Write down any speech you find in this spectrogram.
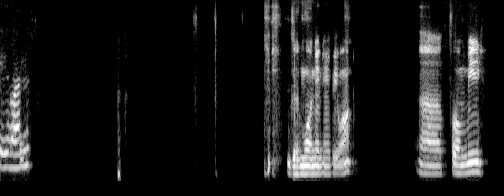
Johannes. Good morning, everyone. Uh, for me,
